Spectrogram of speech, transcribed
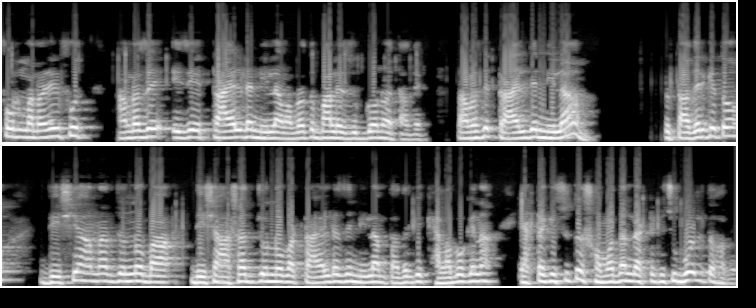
ফোন মারানির ফুট আমরা যে এই যে ট্রায়ালটা নিলাম, আমরা তো বালের যোগ্য নয় তাদের। আমরা যে ট্রায়াল যে নিলাম, তো তাদেরকে তো দেশে আনার জন্য বা দেশে আসার জন্য বা ট্রায়ালটা যে নিলাম, তাদেরকে খেলাবো কিনা একটা কিছু তো সমাধান, একটা কিছু বলতে হবে।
